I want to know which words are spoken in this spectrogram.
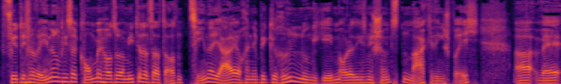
Für die Verwendung dieser Kombi hat es aber Mitte der 2010er Jahre auch eine Begründung gegeben, allerdings mit schönsten Marketing-Sprech, äh, weil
